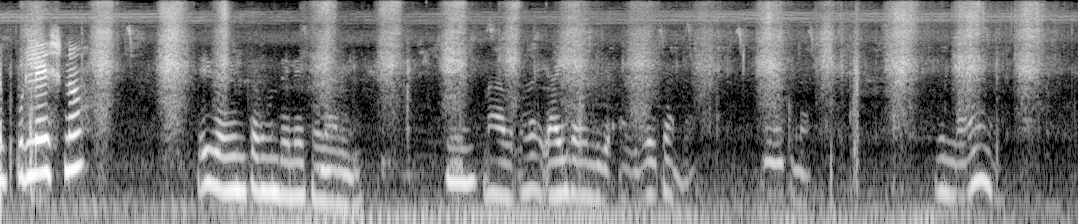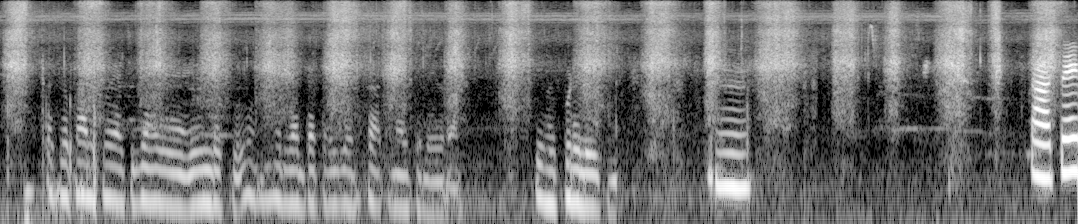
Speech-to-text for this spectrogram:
ఎప్పుడు లేచినావు? ఇక ఇంతకు ముందే లేచినాను నాలుగు ఐదు అయింది లేచాను లేచిన. నిన్న కొంచెం ఎండకు మీరు అయ్యే సాధన అయితే లేదురా. ఇప్పుడే లేచిన. ఉమ్. తాతయ్య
